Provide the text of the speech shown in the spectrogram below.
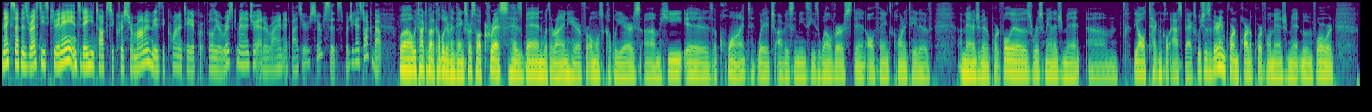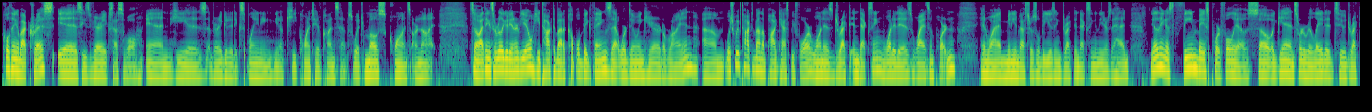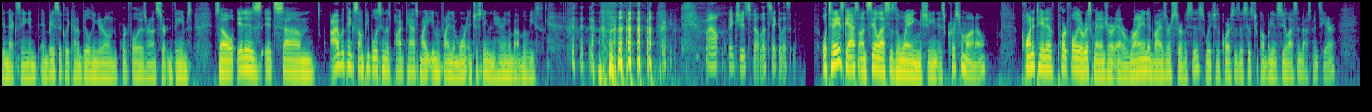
Next up is Rusty's Q&A, and today he talks to Chris Romano, who is the Quantitative Portfolio Risk Manager at Orion Advisor Services. What'd you guys talk about? Well, we talked about a couple different things. First of all, Chris has been with Orion here for almost a couple years. Um, he is a quant, which obviously means he's well versed in all things quantitative uh, management of portfolios, risk management, um, the all technical aspects, which is a very important part of portfolio management moving forward. Cool thing about Chris is he's very accessible and he is very good at explaining, you know, key quantitative concepts, which most quants are not. So I think it's a really good interview. He talked about a couple big things that we're doing here at Orion, um, which we've talked about on the podcast before. One is direct indexing, what it is, why it's important, and why many investors will be using direct indexing in the years ahead. The other thing is theme-based portfolios. So again, sort of related to direct indexing and, and basically kind of building your own portfolios around certain themes. So it is, it's, um, I would think some people listening to this podcast might even find it more interesting than hearing about movies. Well, big shoes to fill. Let's take a listen. Well, today's guest on CLS's The Weighing Machine is Chris Romano. quantitative portfolio risk manager at Orion Advisor Services, which of course is a sister company of CLS Investments here.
